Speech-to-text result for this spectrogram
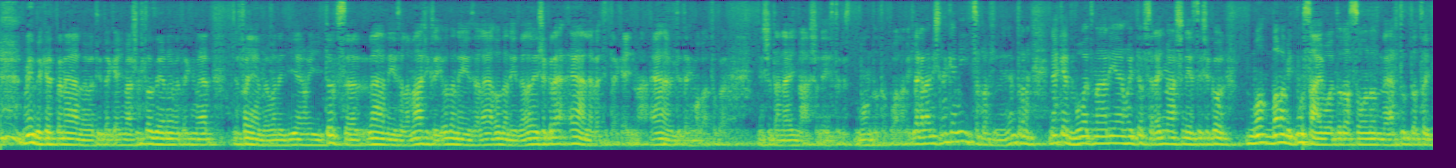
mind a ketten elnevetitek egymást. Most azért nevetek, mert a fejemben van egy ilyen, hogy így többször ránézel a másikra, hogy oda nézel el, oda nézel el, és akkor el- elnevetitek egymást, elnevetitek magatokat és utána egymásra néztek, ezt mondatok valamit. Legalábbis nekem így szokott lenni. Nem tudom, neked volt már ilyen, hogy többször egymásra néztél, és akkor ma, valamit muszáj volt oda szólnod, mert tudtad, hogy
